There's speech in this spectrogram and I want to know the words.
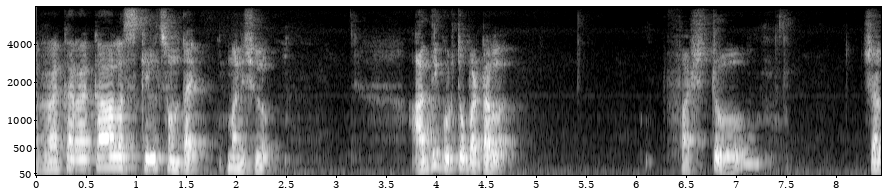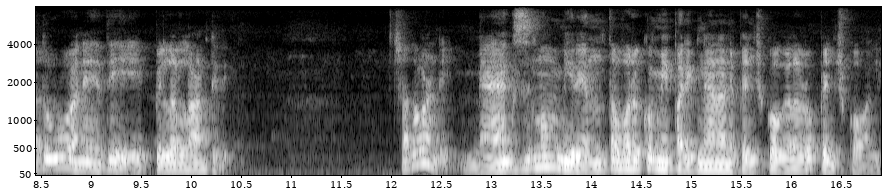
రకరకాల స్కిల్స్ ఉంటాయి మనిషిలో. అది గుర్తుపట్టాల. ఫస్ట్ చదువు అనేది పిల్లర్ లాంటిది. చదవండి. మ్యాక్సిమం మీరు ఎంతవరకు మీ పరిజ్ఞానాన్ని పెంచుకోగలరో పెంచుకోవాలి.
